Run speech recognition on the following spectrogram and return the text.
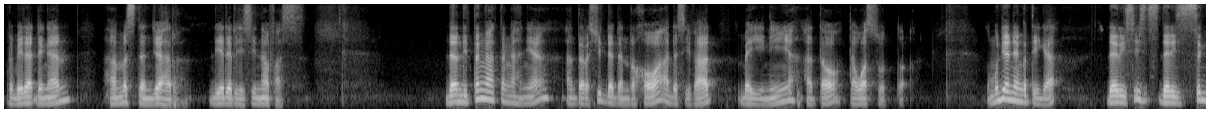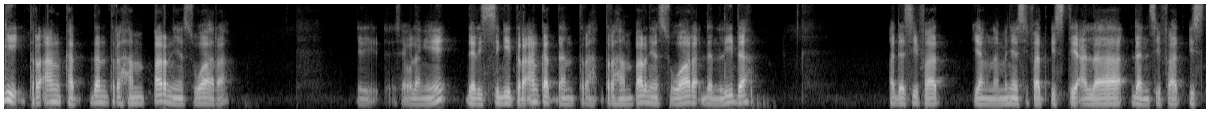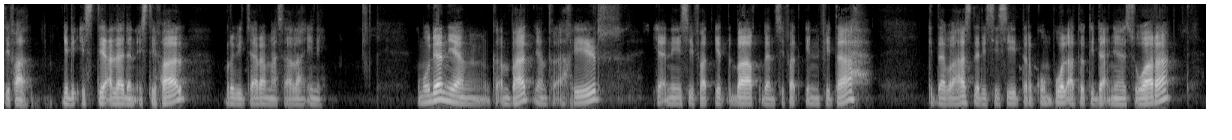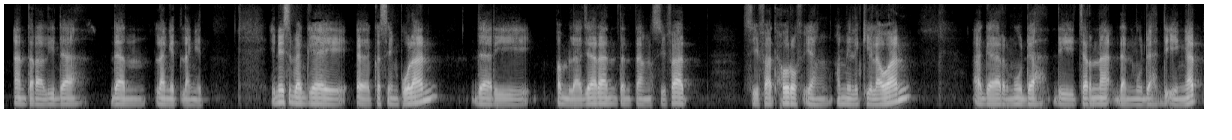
Berbeda dengan hamas dan jahar. Dia dari sisi nafas. Dan di tengah-tengahnya antara syiddah dan rohawa ada sifat bayiniyah atau tawassut. Kemudian yang ketiga, dari sisi, dari segi terangkat dan terhamparnya suara. Jadi saya ulangi, dari segi terangkat dan ter, terhamparnya suara dan lidah ada sifat yang namanya sifat isti'ala dan sifat istifal. Jadi isti'ala dan istifal berbicara masalah ini. Kemudian yang keempat, yang terakhir, yakni sifat itbaq dan sifat infitah. Kita bahas dari sisi terkumpul atau tidaknya suara antara lidah dan langit-langit. Ini sebagai eh, kesimpulan dari pembelajaran tentang sifat sifat huruf yang memiliki lawan agar mudah dicerna dan mudah diingat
